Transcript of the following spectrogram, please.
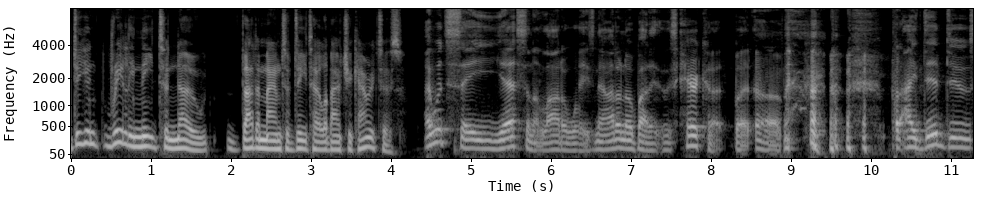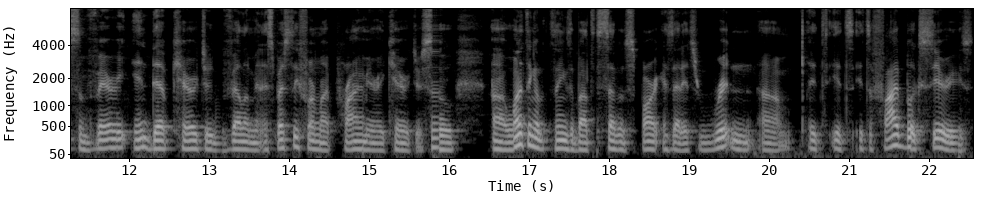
do you really need to know that amount of detail about your characters? I would say yes in a lot of ways. Now I don't know about it, his haircut, but uh, but I did do some very in-depth character development, especially for my primary character. So uh, one of the things about the Seventh Spark is that it's written. Um, it's it's it's a five book series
